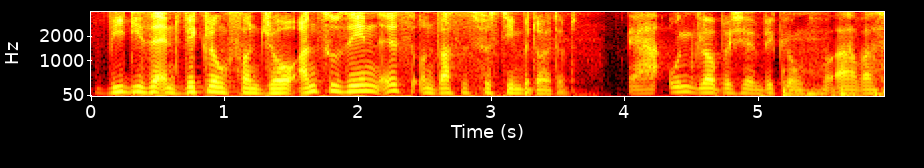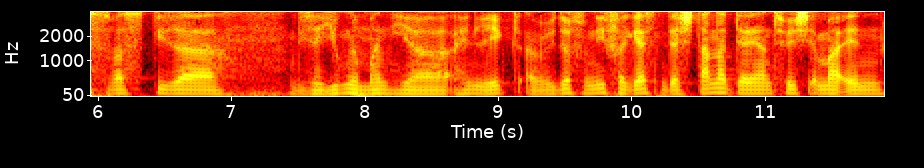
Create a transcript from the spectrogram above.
wie diese Entwicklung von Joe anzusehen ist und was es fürs Team bedeutet. Ja, unglaubliche Entwicklung, äh, was, was dieser, dieser junge Mann hier hinlegt. Aber wir dürfen nie vergessen, der Standard, der ja natürlich immer in,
